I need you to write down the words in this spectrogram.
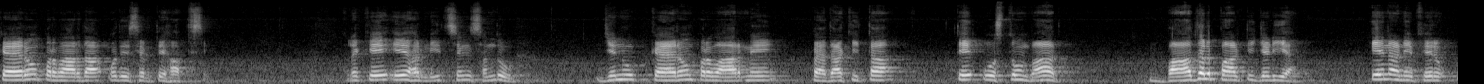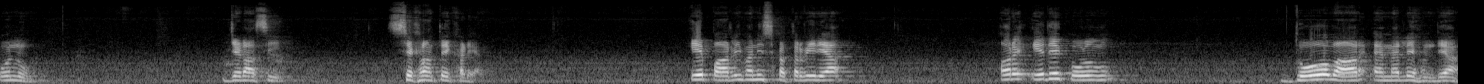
ਕੈਰੋਂ ਪਰਿਵਾਰ ਦਾ ਉਹਦੇ ਸਿਰ ਤੇ ਹੱਥ ਸੀ। ਲਕੇ ਇਹ ਹਰਮੀਤ ਸਿੰਘ ਸੰਧੂ, ਜਿਹਨੂੰ ਕੈਰੋਂ ਪਰਿਵਾਰ ਨੇ ਪੈਦਾ ਕੀਤਾ ਤੇ ਉਸ ਤੋਂ ਬਾਅਦ ਬਾਦਲ ਪਾਰਟੀ ਜਿਹੜੀ ਆ, ਇਹਨਾਂ ਨੇ ਫਿਰ ਉਹਨੂੰ ਜਿਹੜਾ ਸੀ ਸਿਖਰਾਂ ਤੇ ਖੜਿਆ। ਇਹ ਪਾਰਲੀਮਾਨੀ ਸਕੱਤਰ ਵੀ ਰਿਹਾ ਔਰ ਇਹਦੇ ਕੋਲੋਂ ਦੋ ਵਾਰ ਐਮਐਲਏ ਹੁੰਦਿਆਂ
